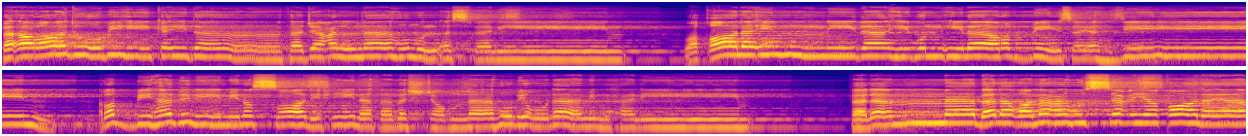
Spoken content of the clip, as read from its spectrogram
فأرادوا به كيدا فجعلناهم الأسفلين. وقال إني ذاهب إلى ربي سيهدين. رب هب لي من الصالحين فبشرناه بغلام حليم. فلما بلغ معه السعي قال يا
